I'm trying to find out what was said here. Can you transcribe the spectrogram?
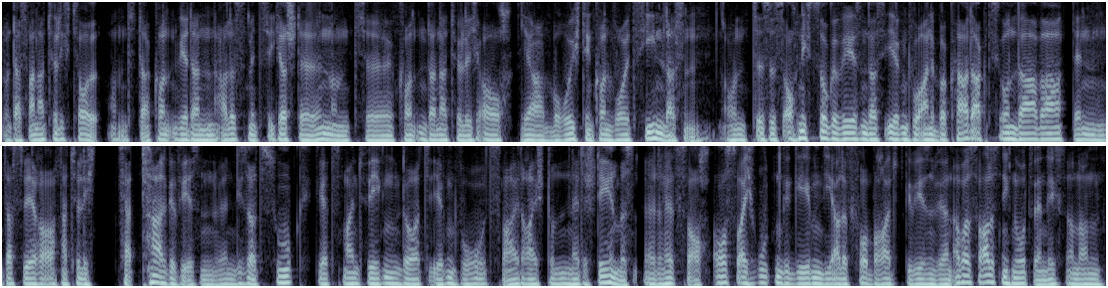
Und das war natürlich toll. Und da konnten wir dann alles mit sicherstellen und äh, konnten dann natürlich auch ja beruhigt den Konvoi ziehen lassen. Und es ist auch nicht so gewesen, dass irgendwo eine Blockadeaktion da war, denn das wäre auch natürlich fatal gewesen, wenn dieser Zug jetzt meinetwegen dort irgendwo zwei, drei Stunden hätte stehen müssen. Äh, dann hätte es zwar auch Ausweichrouten gegeben, die alle vorbereitet gewesen wären, aber es war alles nicht notwendig, sondern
